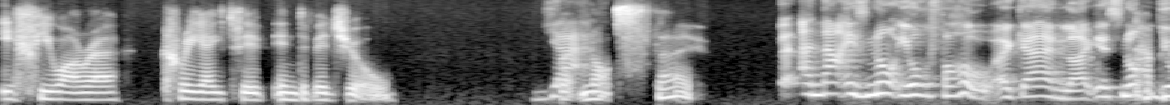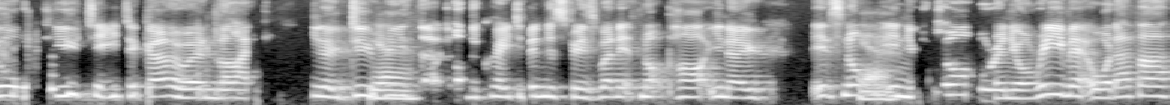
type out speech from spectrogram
if you are a creative individual, Yeah. but not so. But- and that is not your fault again like it's not your duty to go and like you know do Yeah. research on the creative industries when it's not part you know it's not Yeah. in your job or in your remit or whatever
